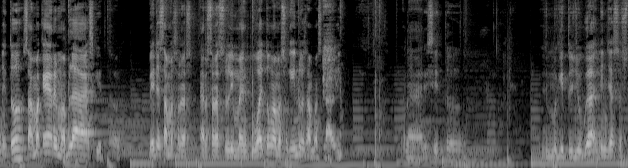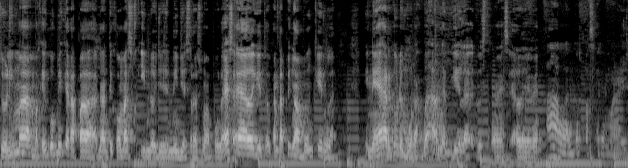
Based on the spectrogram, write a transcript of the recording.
itu sama kayak R15 gitu beda sama R125 yang tua itu nggak masuk Indo sama sekali nah di situ begitu juga Ninja 125 makanya gue mikir apa nanti kau masuk Indo jadi Ninja 150 SL gitu kan tapi nggak mungkin lah ini ya harga udah murah banget gila 2,5 SL ya kan alah pasar yang lain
